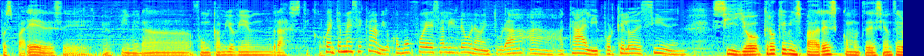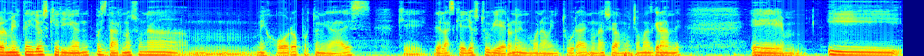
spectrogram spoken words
pues paredes, eh, en fin, era, fue un cambio bien drástico. Cuénteme ese cambio, ¿cómo fue salir de Buenaventura a, Cali? ¿Por qué lo deciden? Sí, yo creo que mis padres, como te decía anteriormente, ellos querían pues darnos una mm, mejor oportunidades que, de las que ellos tuvieron en Buenaventura, en una ciudad mucho más grande. Eh, y,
